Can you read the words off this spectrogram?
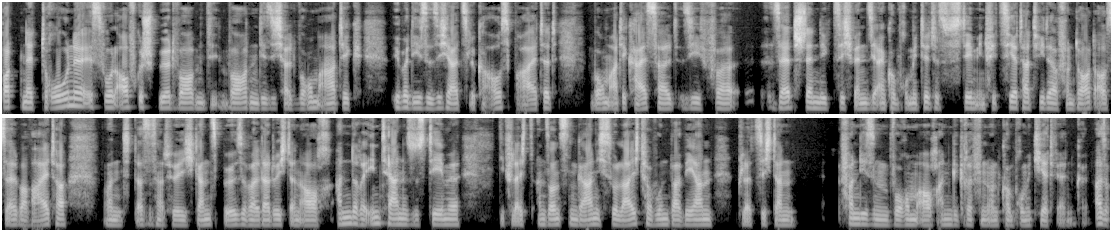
Botnet Drohne ist wohl aufgespürt worden die, worden, die sich halt wurmartig über diese Sicherheitslücke ausbreitet. Wurmartig heißt halt, sie verselbstständigt sich, wenn sie ein kompromittiertes System infiziert hat, wieder von dort aus selber weiter. Und das ist natürlich ganz böse, weil dadurch dann auch andere interne Systeme, die vielleicht ansonsten gar nicht so leicht verwundbar wären, plötzlich dann von diesem Wurm auch angegriffen und kompromittiert werden können. Also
